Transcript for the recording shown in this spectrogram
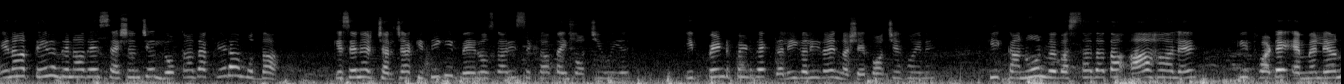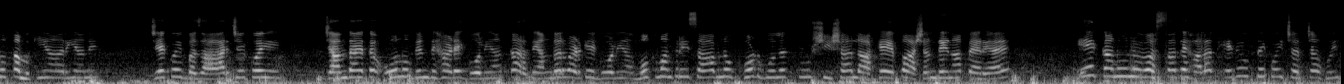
ਇਹਨਾਂ 3 ਦਿਨਾਂ ਦੇ ਸੈਸ਼ਨ 'ਚ ਲੋਕਾਂ ਦਾ ਕਿਹੜਾ ਮੁੱਦਾ? ਕਿਸੇ ਨੇ ਚਰਚਾ ਕੀਤੀ ਕਿ ਬੇਰੋਜ਼ਗਾਰੀ ਸਿਖਰਾਂ ਤਾਈਂ ਪਹੁੰਚੀ ਹੋਈ ਹੈ? ਕਿ ਪਿੰਡ ਪਿੰਡ ਦੇ ਗਲੀ ਗਲੀ ਦੇ ਨਸ਼ੇ ਪਹੁੰਚੇ ਹੋਏ ਨੇ? ਕਿ ਕਾਨੂੰਨ ਵਿਵਸਥਾ ਦਾ ਤਾਂ ਆ ਹਾਲ ਹੈ ਕਿ ਤੁਹਾਡੇ ਐਮਐਲਏ ਨੂੰ ਧਮਕੀਆਂ ਆ ਰਹੀਆਂ ਨੇ। ਜੇ ਕੋਈ ਬਾਜ਼ਾਰ 'ਚ ਕੋਈ ਜਾਂਦਾ ਹੈ ਤਾਂ ਉਹਨੂੰ ਦਿਨ ਦਿਹਾੜੇ ਗੋਲੀਆਂ, ਘਰ ਦੇ ਅੰਦਰ ਵੜ ਕੇ ਗੋਲੀਆਂ। ਮੁੱਖ ਮੰਤਰੀ ਸਾਹਿਬ ਨੂੰ ਖੁਦ ਬੁਲਟ ਪ੍ਰੂਫ ਸ਼ੀਸ਼ਾ ਲਾ ਕੇ ਭਾਸ਼ਣ ਦੇਣਾ ਪੈ ਰਿਹਾ ਹੈ। ਇਹ ਕਾਨੂੰਨ ਵਿਵਸਥਾ ਦੇ ਹਾਲਤ, ਇਹਦੇ ਉੱਤੇ ਕੋਈ ਚਰਚਾ ਹੋਈ?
